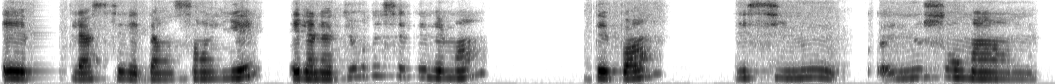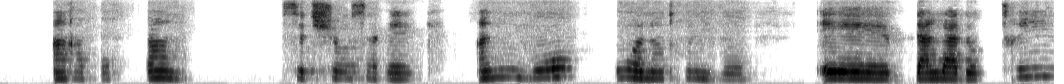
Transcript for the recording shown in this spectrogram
est placé dans son lieu et la nature de cet élément dépend de si nous, nous sommes en, rapportant cette chose avec un niveau ou un autre niveau. Et dans la doctrine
